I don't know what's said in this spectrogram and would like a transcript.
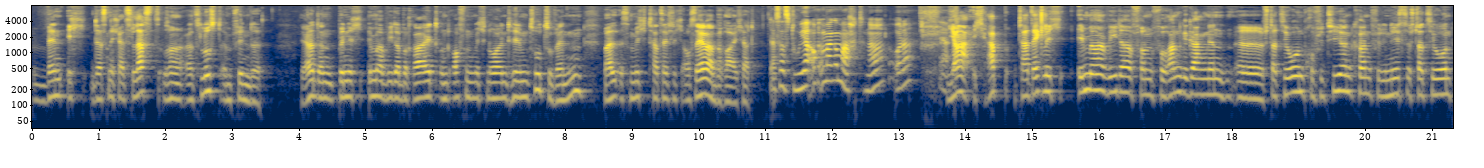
wenn ich das nicht als Last, sondern als Lust empfinde, ja, dann bin ich immer wieder bereit und offen, mich neuen Themen zuzuwenden, weil es mich tatsächlich auch selber bereichert. Das hast du ja auch immer gemacht, ne? oder? Ja, ja ich habe tatsächlich immer wieder von vorangegangenen äh, Stationen profitieren können für die nächste Station,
